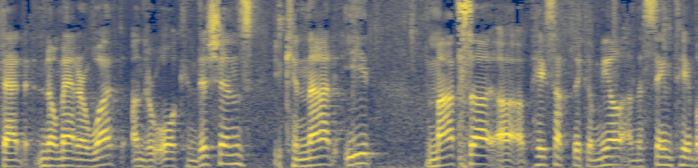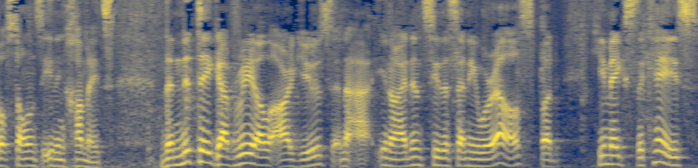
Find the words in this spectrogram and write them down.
that no matter what, under all conditions, you cannot eat matzah, uh, a Pesach dika meal, on the same table someone's eating chametz. The Nitei Gavriel argues, and I, you know I didn't see this anywhere else, but he makes the case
